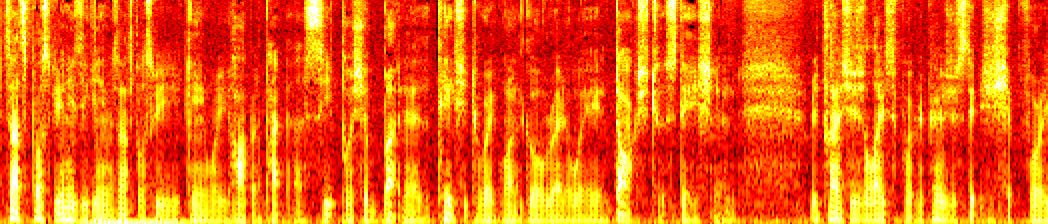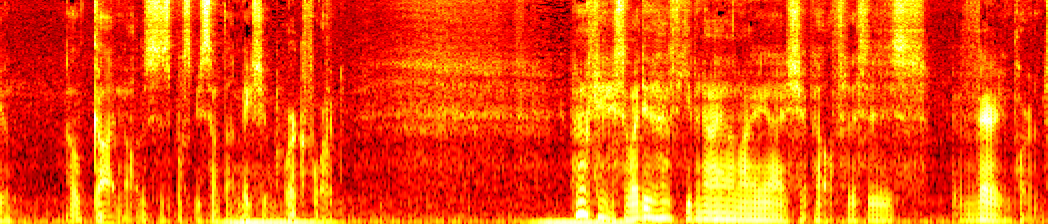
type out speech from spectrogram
it's not supposed to be an easy game. It's not supposed to be a game where you hop in a, a seat, push a button, and it takes you to where you want to go right away, and docks you to a station, and replenishes your life support, and repairs your, your ship for you. Oh God, no! This is supposed to be something that makes you work for it. Okay, so I do have to keep an eye on my uh, ship health. This is very important.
